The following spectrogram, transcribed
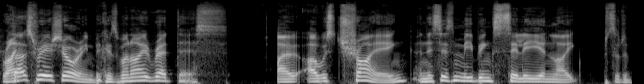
right? That's reassuring because when I read this, I, I was trying, and this isn't me being silly and like sort of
